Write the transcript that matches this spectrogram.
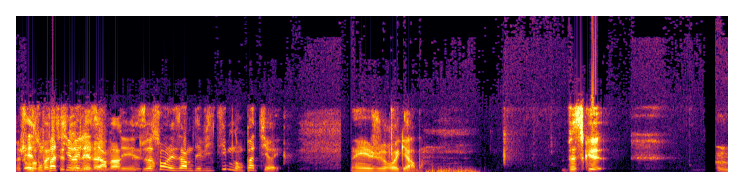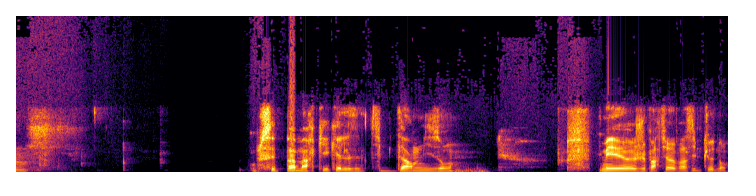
Je Elles crois ont pas tiré les la armes. marque Des... des De toute façon, les armes des victimes n'ont pas tiré. Et je regarde. Parce que C'est pas marqué quel type d'armes ils ont. Mais euh, je vais partir du principe que non.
